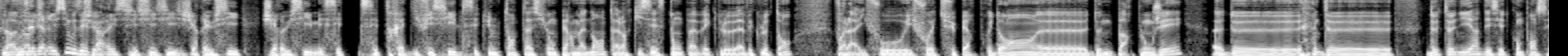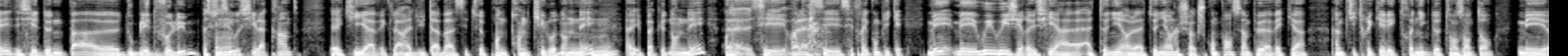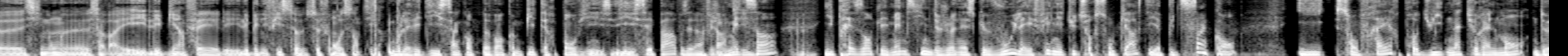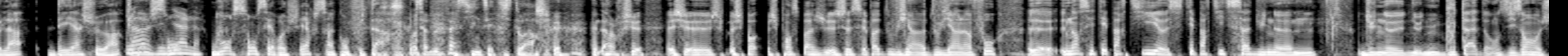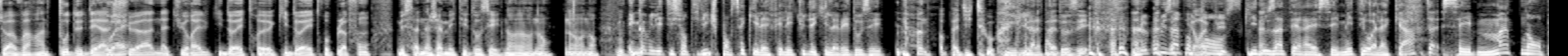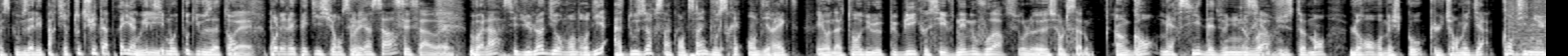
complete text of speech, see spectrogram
Non, Vous non, avez réussi, vous n'avez pas réussi Si, si, si, j'ai réussi. J'ai réussi, mais c'est très difficile. C'est une tentation permanente, alors qui s'estompe avec le, avec le temps. Voilà, il faut, il faut être super prudent, euh, de ne pas replonger, euh, de, de, de tenir, d'essayer de compenser, d'essayer de ne pas euh, doubler de volume, parce que Mhm. c'est aussi la crainte qu'il y a avec l'arrêt du tabac, c'est de se prendre 30 kilos dans le nez Mhm. et pas que dans le nez. C'est voilà, c'est très compliqué. Mais mais oui oui, j'ai réussi à, à tenir à tenir le choc. Je compense un peu avec un, un petit truc électronique de temps en temps, mais euh, sinon euh, ça va. Et les bienfaits, les, les bénéfices se, se font ressentir. Vous l'avez dit, 59 ans comme Peter Pan, vous vieillissez pas, vous avez un frère médecin, il présente les mêmes signes de jeunesse que vous, il avait fait une étude sur son cas, c'était il y a plus de 5 ans, Il- son frère produit naturellement de la DHEA. Où, Ah, en sont, génial. où en sont ses recherches 5 ans plus tard Ça me fascine cette histoire. Alors je je, je, je pense- je pense pas, je, je sais pas d'où vient d'où vient l'info. Euh, non, c'était parti euh, c'était parti de ça d'une euh, d'une d'une boutade en se disant je dois avoir un taux de DHEA naturel qui doit être qui doit être au plafond, mais ça n'a jamais été dosé. Non non non non non Et comme il était scientifique, je pensais qu'il avait fait l'étude et qu'il avait dosé. non, non, pas du tout. Il l'a pas dosé. Le plus important, ce qui nous intéresse, c'est météo à la carte. C'est maintenant parce que vous allez partir tout de suite après. Il y a un Oui. taxi moto qui vous attend Ouais. pour les répétitions. C'est bien ça C'est ça, ouais. Voilà, c'est du lundi au vendredi à 12h55. Vous serez en direct. Et on attend du le public aussi. Venez nous voir sur le, sur le salon. Un grand merci d'être venu nous Merci voir. Justement, Laurent Romeshko, Culture Média continue.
